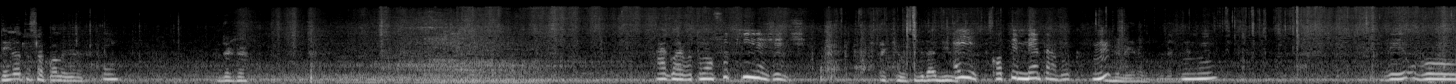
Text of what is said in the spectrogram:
Tem outra sacola aí. né? tem. É? Agora vou tomar um suquinho, né, gente? Aqui, vou dar disso. Aí, com a pimenta na boca. Hum? Primeiro, vou disso. Uhum. Vou, vou,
